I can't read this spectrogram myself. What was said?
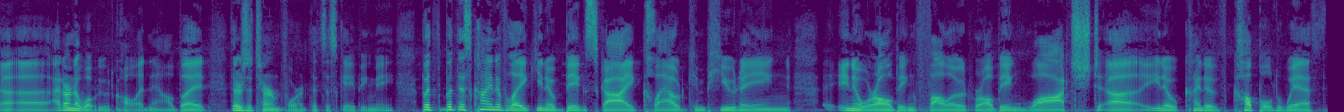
Uh, uh, I don't know what we would call it now, but there's a term for it that's escaping me. But but this kind of like you know big sky cloud computing, you know, we're all being followed, we're all being watched. Uh, you know, kind of coupled with.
